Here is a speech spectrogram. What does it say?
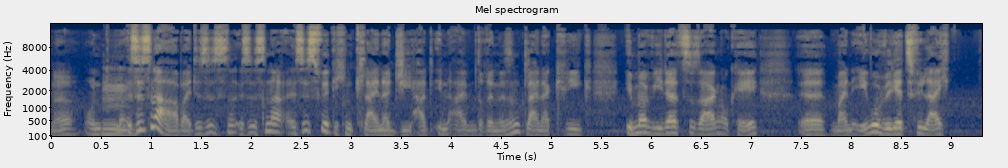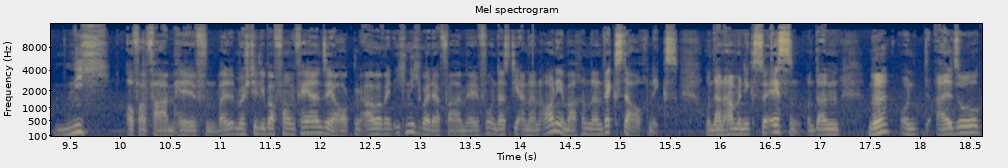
Ne? Und Mhm. es ist eine Arbeit, es ist, es, ist eine, es ist wirklich ein kleiner Dschihad in einem drin, es ist ein kleiner Krieg. Immer wieder zu sagen, okay, äh, mein Ego will jetzt vielleicht nicht auf der Farm helfen, weil er möchte lieber vorm Fernseher hocken. Aber wenn ich nicht bei der Farm helfe und das die anderen auch nicht machen, dann wächst da auch nichts. Und dann haben wir nichts zu essen. Und dann, ne? Und also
